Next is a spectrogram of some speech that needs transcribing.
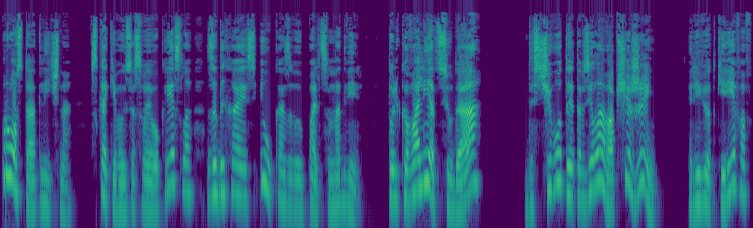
просто отлично». Вскакиваю со своего кресла, задыхаясь и указываю пальцем на дверь. «Только вали отсюда, а!» «Да с чего ты это взяла вообще, Жень?» — ревет Кирефов,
